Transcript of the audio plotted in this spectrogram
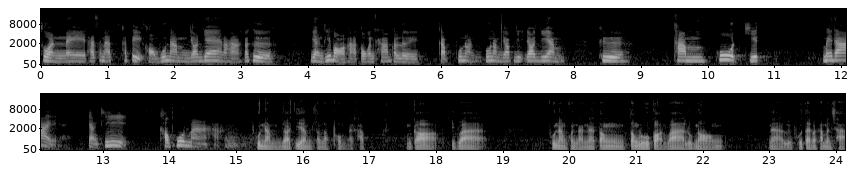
ส่วนในทัศนคติของผู้นำยอดแย่นะคะ ก็คืออย่างที่บอกค่ะตรงกันข้ามกันเลย กับผู้นำผู้นำยอดยอดเยี่ยม คือทำพูดคิดไม่ได้อย่างที่เขาพูดมาค่ะ ผู้นำยอดเยี่ยมสำหรับผมนะครับ ผมก็คิดว่าผู้นำคนนั้นนะต้องต้องรู้ก่อนว่าลูกน้องนะหรือผู้ใต้บังคับบัญชา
